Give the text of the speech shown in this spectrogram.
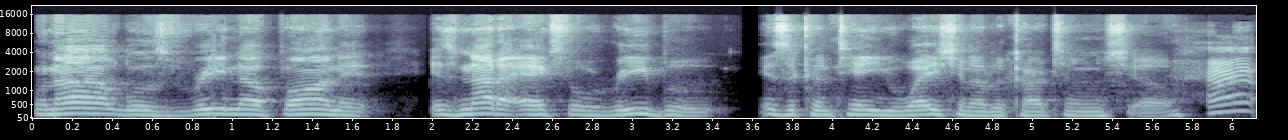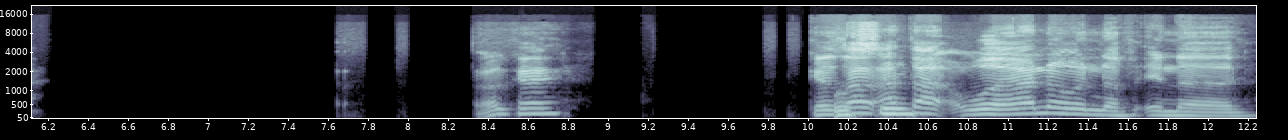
when I was reading up on it, it's not an actual reboot. It's a continuation of the cartoon show. Huh? Okay. Because We'll I, I thought, well, I know in the in the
